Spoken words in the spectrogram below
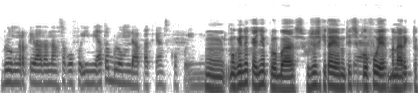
belum ngerti lah tentang sekufu ini atau belum mendapatkan sekufu ini hmm. mungkin tuh kayaknya perlu bahas khusus kita ya nanti ya. sekufu ya menarik tuh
